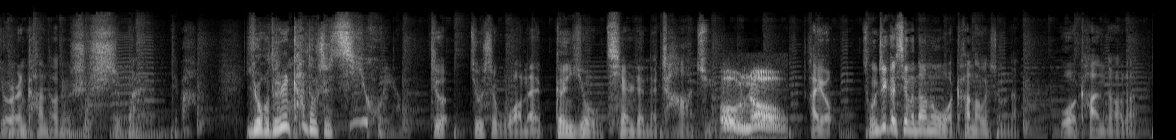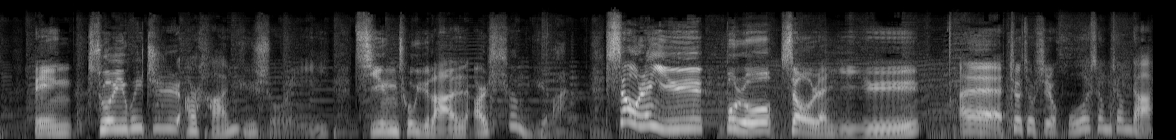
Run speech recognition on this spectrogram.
有人看到的是失败，对吧？有的人看到是机会啊，这就是我们跟有钱人的差距。Oh no！还有，从这个新闻当中，我看到了什么呢？我看到了。冰水为之而寒于水，青出于蓝而胜于蓝。授人以鱼不如授人以渔。哎，这就是活生生的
